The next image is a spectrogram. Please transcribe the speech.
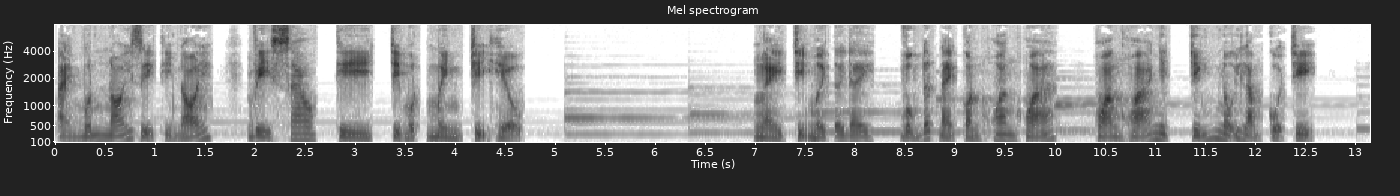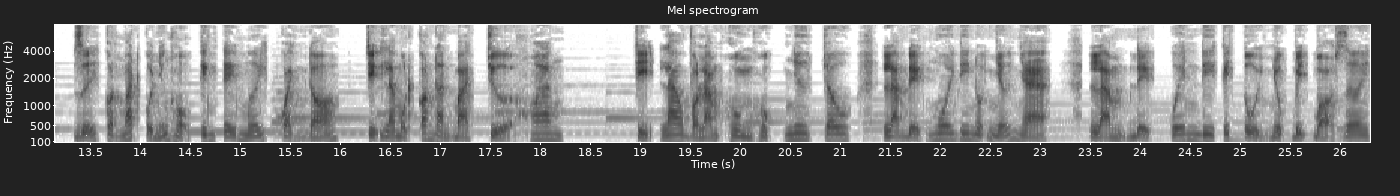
ai muốn nói gì thì nói. Vì sao thì chỉ một mình chị hiểu. Ngày chị mới tới đây, vùng đất này còn hoang hóa, hoang hóa như chính nỗi lòng của chị. Dưới con mắt của những hộ kinh tế mới quanh đó, chị là một con đàn bà chửa hoang. Chị lao vào làm hùng hục như trâu, làm để nguôi đi nỗi nhớ nhà, làm để quên đi cái tủi nhục bị bỏ rơi.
